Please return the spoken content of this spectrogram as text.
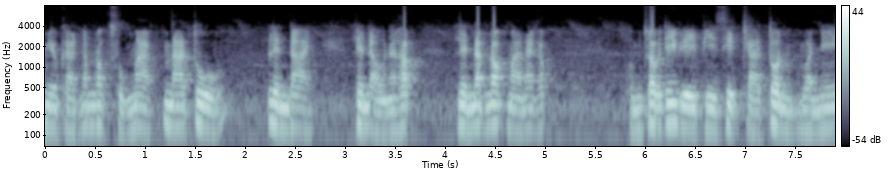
มีโอกาสนับนอกสูงมากหนาตู้เล่นได้ เล่นเอานะครับ เล่นนับนอกมานะครับ ผมชอบไปที่ VIP สิทธิ์จ่าต้น วันนี้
